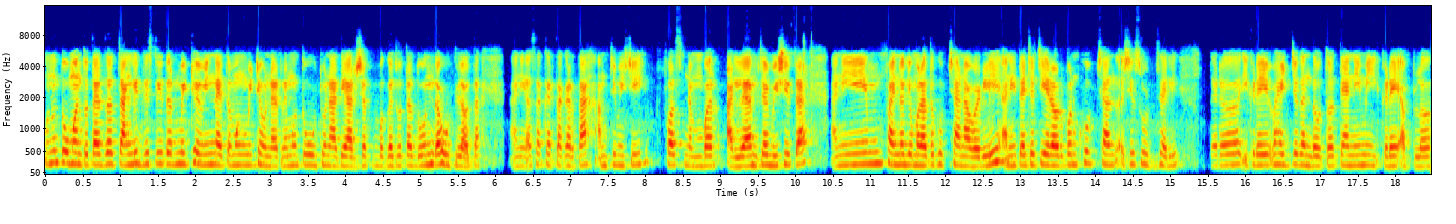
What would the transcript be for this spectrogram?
म्हणून तो म्हणतो त्या जर चांगली दिसली तर मी ठेवीन नाही तर मग मी ठेवणार नाही. मग तो उठून आधी आरशात बघत होता दोनदा उठला होता. आणि असं करता करता आमची मिशी फर्स्ट नंबर आलेला आमच्या मिशीचा आणि फायनली मला तर खूप छान आवडली आणि त्याच्या चेहऱ्यावर पण खूप छान अशी सूट झाली. तर इकडे व्हाईट जे गंध होतं त्याने मी इकडे आपलं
